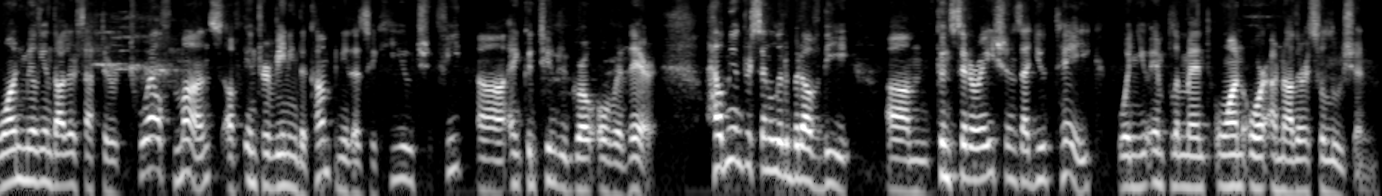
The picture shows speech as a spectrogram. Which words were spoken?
$1 million after 12 months of intervening the company, that's a huge feat uh, and continue to grow over there. Help me understand a little bit of the um, considerations that you take when you implement one or another solution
